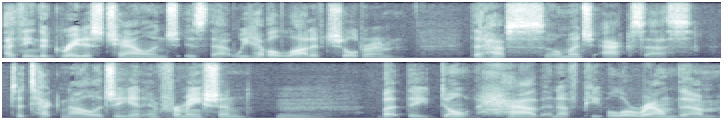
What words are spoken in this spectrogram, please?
I think the greatest challenge is that we have a lot of children that have so much access to technology and information, mm. but they don't have enough people around them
